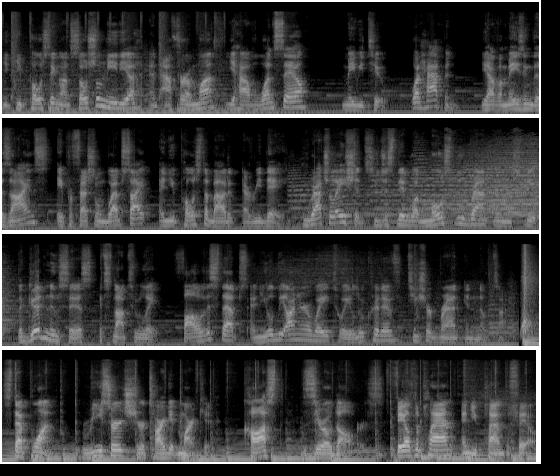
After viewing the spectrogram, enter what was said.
You keep posting on social media, and after a month, you have one sale, maybe two. What happened? You have amazing designs, a professional website, and you post about it every day. Congratulations, you just did what most new brand owners do. The good news is, it's not too late. Follow the steps, and you'll be on your way to a lucrative t shirt brand in no time. Step 1 Research your target market. Cost $0. Fail to plan, and you plan to fail.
